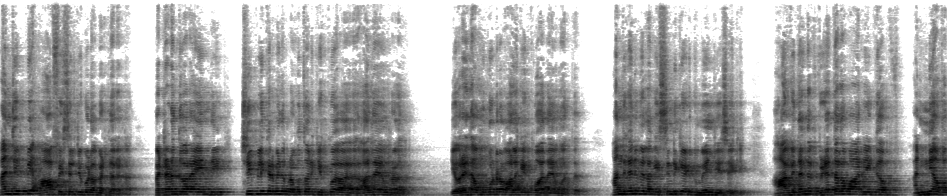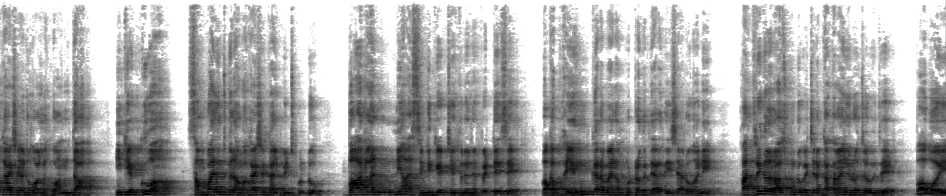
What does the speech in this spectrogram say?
అని చెప్పి ఆ ఫెసిలిటీ కూడా పెడతారట. పెట్టడం ద్వారా ఏంది? చీప్ లిక్కర్ మీద ప్రభుత్వానికి ఎక్కువ ఆదాయం రాదు. ఎవరైతే అమ్ముకుంటారో వాళ్ళకి ఎక్కువ ఆదాయం వస్తుంది. అందుకని వీళ్ళకి సిండికేట్కి మెయిల్ చేసేకి. ఆ విధంగా విడతల వారీగా అన్ని అవకాశాలు వాళ్ళకు అంతా ఇంకెక్కువ సంపాదించుకునే అవకాశం కల్పించుకుంటూ బార్లన్నీ ఆ సిండికేట్ చేతిలోనే పెట్టేసే ఒక భయంకరమైన కుట్రకు తెరదీశారు అని పత్రికలు రాసుకుంటూ వచ్చిన కథనాలు ఈరోజు చదివితే బాబోయ్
